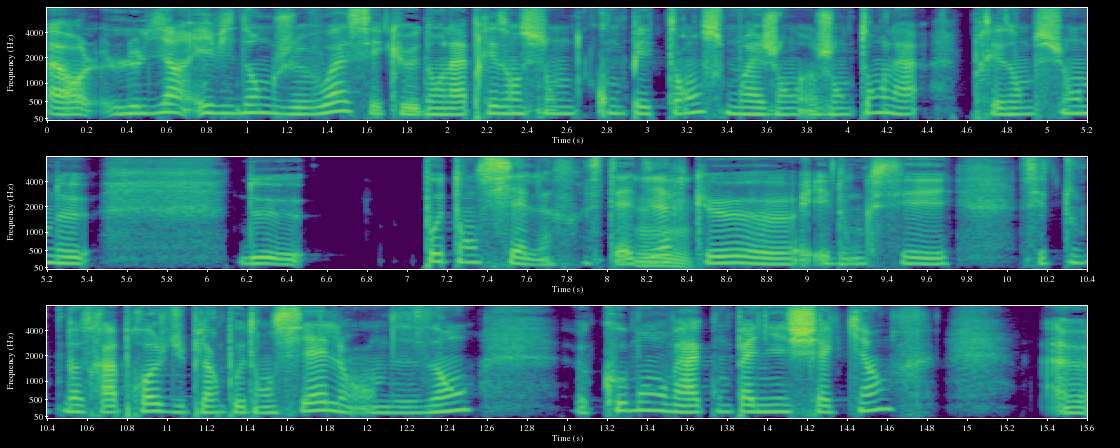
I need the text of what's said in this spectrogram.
alors le lien évident que je vois, c'est que dans la présomption de compétences, moi j'entends la présomption de, de potentiel. C'est-à-dire Mmh. que, euh, et donc c'est c'est toute notre approche du plein potentiel en disant euh, comment on va accompagner chacun euh,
